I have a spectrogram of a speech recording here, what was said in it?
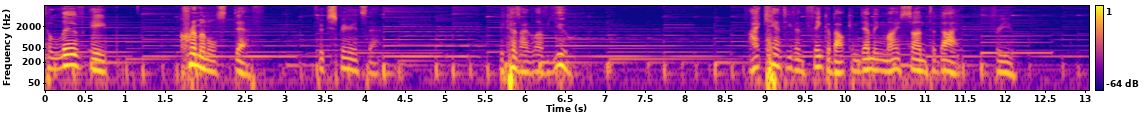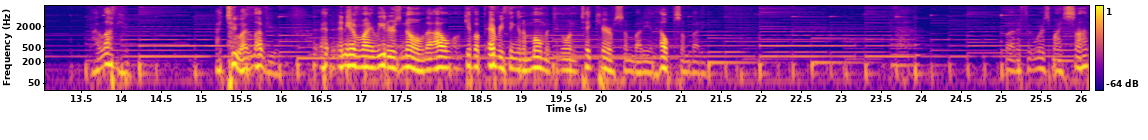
to live a criminal's death, to experience that. Because I love you. I can't even think about condemning my son to die for you. I love you. I do. I love you. Any of my leaders know that I'll give up everything in a moment to go and take care of somebody and help somebody. Was my son,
